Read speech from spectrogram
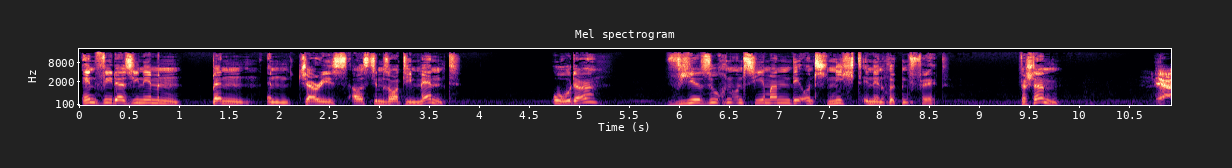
Entweder Sie nehmen Ben Jerry's aus dem Sortiment oder wir suchen uns jemanden, der uns nicht in den Rücken fällt. Verstanden? Ja,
